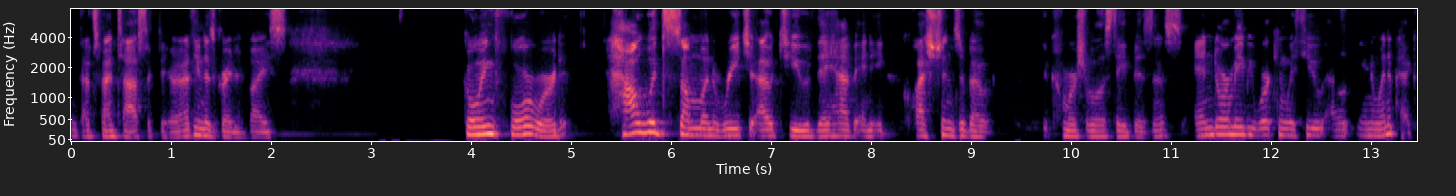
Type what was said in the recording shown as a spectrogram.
That's fantastic to hear. I think that's great advice. Going forward, how would someone reach out to you if they have any questions about the commercial real estate business and or maybe working with you out in Winnipeg?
